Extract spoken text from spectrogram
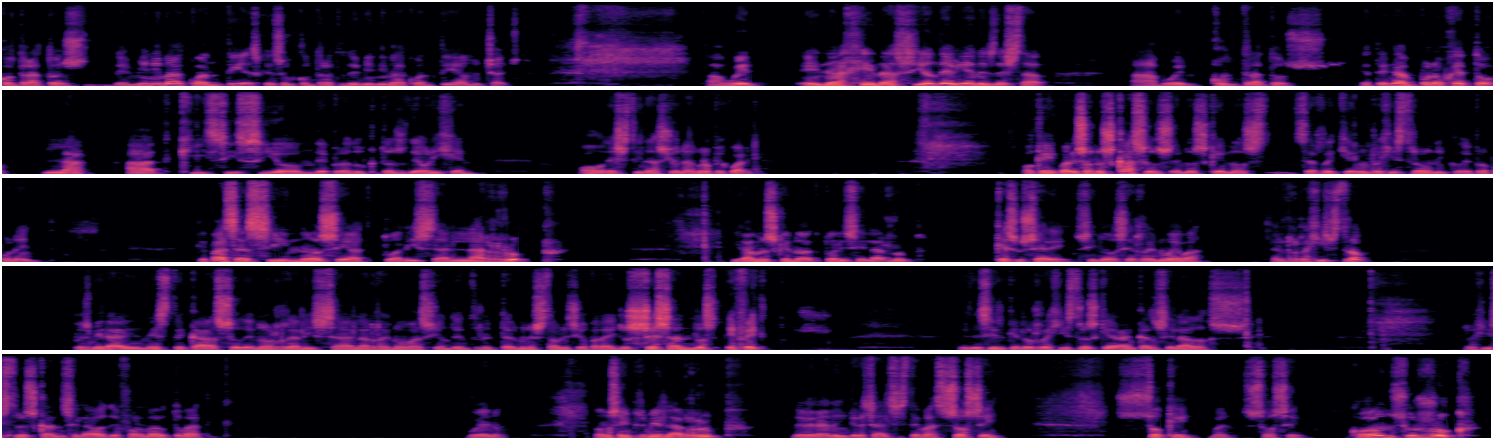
Contratos de mínima cuantía. Es que son contratos de mínima cuantía, muchachos. Ah, bueno. Enajenación de bienes de Estado. Ah, bueno. Contratos que tengan por objeto la adquisición de productos de origen o destinación agropecuaria. Ok, ¿cuáles son los casos en los que nos, se requiere un registro único de proponentes? ¿Qué pasa si no se actualiza la RUP? Digamos que no actualice la RUP. ¿Qué sucede si no se renueva el registro? Pues mira, en este caso de no realizar la renovación dentro del término establecido para ellos, cesan los efectos. Es decir, que los registros quedarán cancelados. Registros cancelados de forma automática. Bueno, Vamos a imprimir la RUP. Deberán ingresar al sistema SOSE, SOCE, bueno, SOSE, con su RUC,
